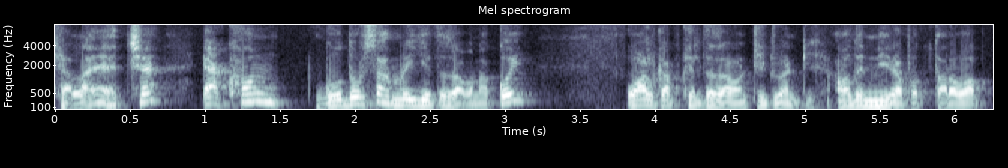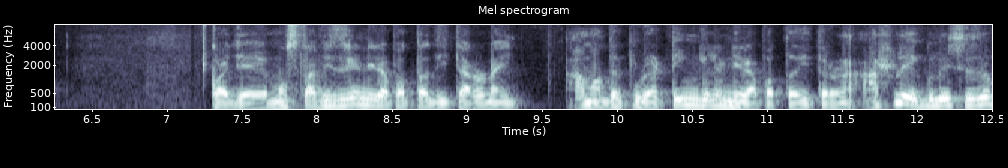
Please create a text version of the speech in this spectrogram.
খেলায় আচ্ছা। এখন গোদরসে আমরা ইয়েতে যাব না। কই? ওয়ার্ল্ড কাপ খেলতে যাব না টি টোয়েন্টি আমাদের নিরাপত্তার অভাব। কয় যে মোস্তাফিজরে নিরাপত্তা দিতে আরও নাই, আমাদের পুরো টিম গেলে নিরাপত্তা দিতে পারো না আসলে এগুলো হচ্ছে যে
